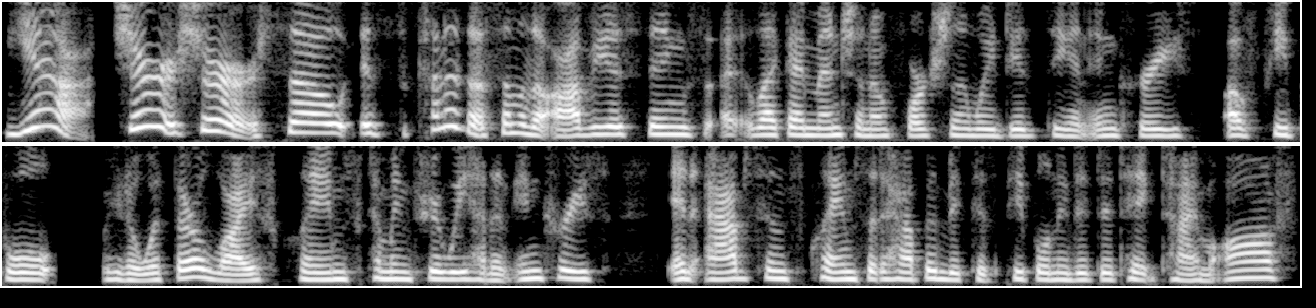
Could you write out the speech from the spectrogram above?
Yeah, sure, sure. So it's kind of the, some of the obvious things. Uh, like I mentioned, unfortunately, we did see an increase of people, you know, with their life claims coming through. We had an increase in absence claims that happened because people needed to take time off.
